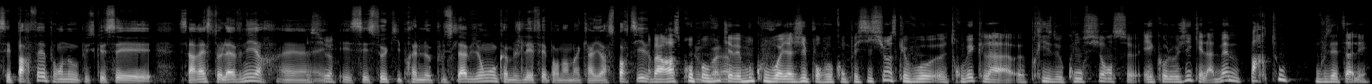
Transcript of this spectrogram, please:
c'est parfait pour nous, puisque ça reste l'avenir. Euh, et, c'est ceux qui prennent le plus l'avion, comme je l'ai fait pendant ma carrière sportive. Ah bah, à ce propos, vous qui avez beaucoup voyagé pour vos compétitions, est-ce que vous euh, trouvez que la euh, prise de conscience écologique est la même partout où vous êtes allé?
